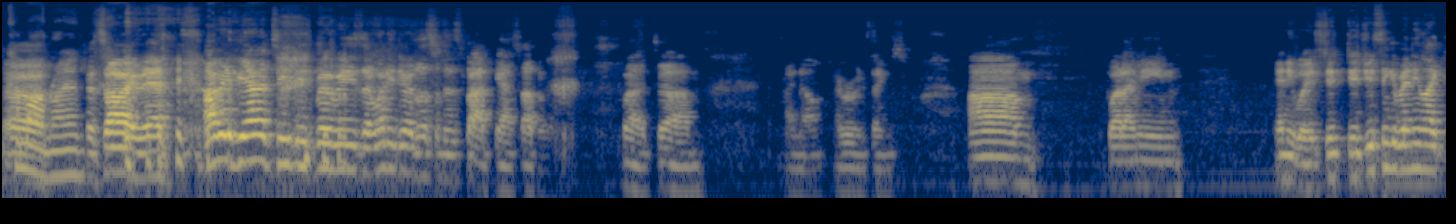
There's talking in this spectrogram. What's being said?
Come on, Ryan. Sorry, man. I mean, if you haven't seen these movies, then what are you doing listening to this podcast? But um, I know I ruin things. Um, but I mean, anyways, did, did you think of any like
